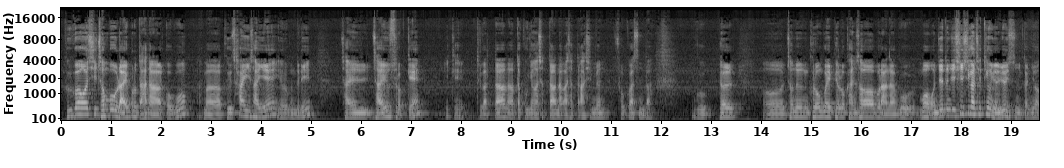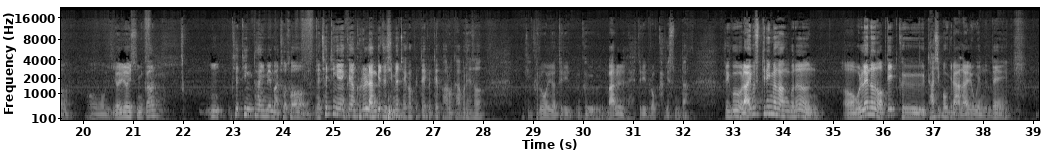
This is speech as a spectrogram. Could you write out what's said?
그것이 전부 라이브로 다 나갈 거고 아마 그 사이사이에 여러분들이 자유, 자유스럽게 이렇게 들어갔다 나왔다 구경하셨다 나가셨다 하시면 좋을 것 같습니다. 그리고 별 어, 저는 그런 거에 별로 간섭을 안 하고 뭐 언제든지 실시간 채팅은 열려 있으니까요. 어, 열려 있으니까 음, 채팅 타임에 맞춰서 그냥 채팅에 그냥 글을 남겨주시면 제가 그때 그때 바로 답을 해서 이렇게 글을 올려드리 그 말을 해드리도록 하겠습니다. 그리고 라이브 스트리밍 한 거는 어, 원래는 업데이트 그 다시 보기를 안 하려고 했는데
